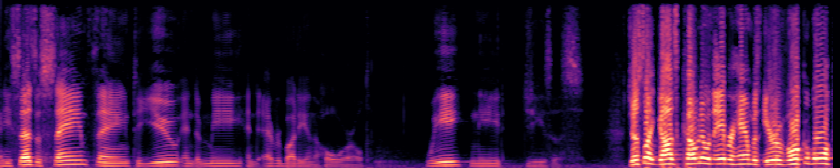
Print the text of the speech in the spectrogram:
And he says the same thing to you and to me and to everybody in the whole world. We need Jesus. Just like God's covenant with Abraham was irrevocable,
